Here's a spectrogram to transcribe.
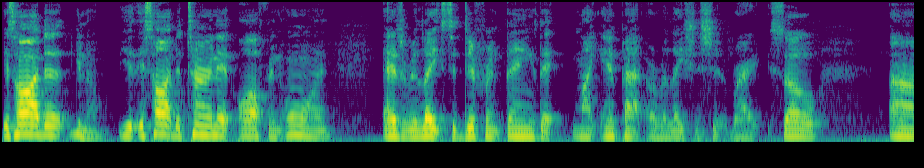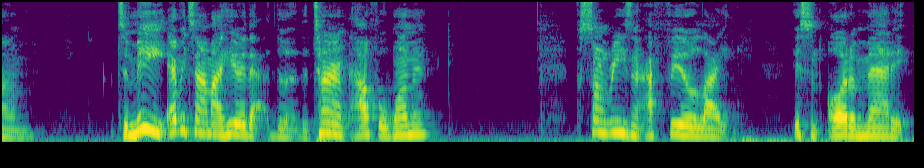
it's hard to you know it's hard to turn that off and on as it relates to different things that might impact a relationship right so um to me every time i hear that the the term alpha woman for some reason i feel like it's an automatic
